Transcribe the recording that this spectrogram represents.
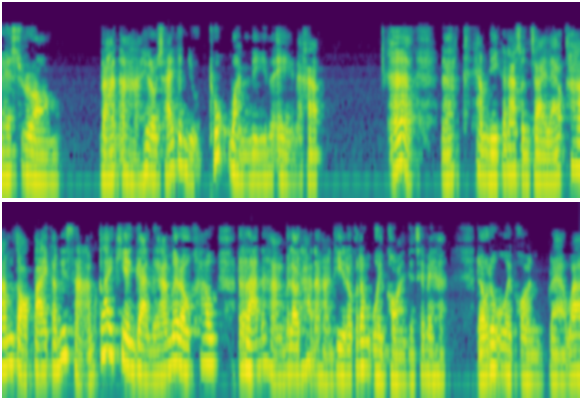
restaurant ร้านอาหารที่เราใช้กันอยู่ทุกวันนี้นั่นเองนะครับอ่านะคำนี้ก็น่าสนใจแล้วคำต่อไปคำที่ 3 ใกล้เคียงกันนะครับเมื่อเราเข้าร้านอาหารเวลาทานอาหารทีเราก็ต้องอวยพรกันใช่ไหมฮะเราต้องอวยพรแปลว่า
